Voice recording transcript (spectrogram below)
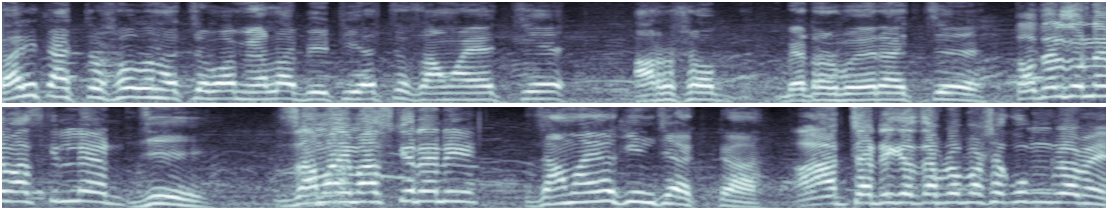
বাড়িতে আত্মীয় স্বজন আছে বা মেলা বেটি আছে জামাই আছে আরও সব বেটার বইয়ের আছে তাদের জন্য মাছ কিনলেন? জি। জামাই মাছ কেনেনি? জামাইও কিনছে একটা। আচ্ছা ঠিক আছে আপনার বাসা কোন গ্রামে?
